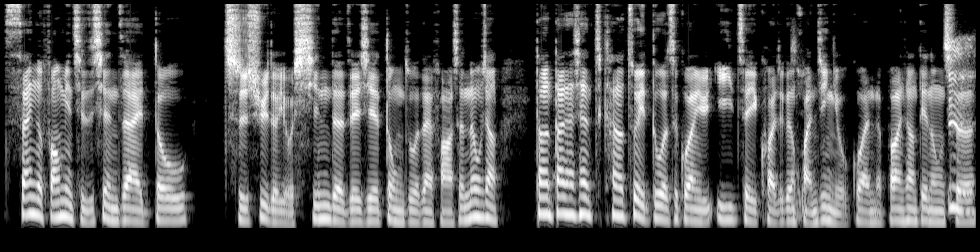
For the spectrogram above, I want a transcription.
三个方面，其实现在都持续的有新的这些动作在发生。那我想，当然大家现在看到最多的是关于 E 这一块，就跟环境有关的，包括像电动车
